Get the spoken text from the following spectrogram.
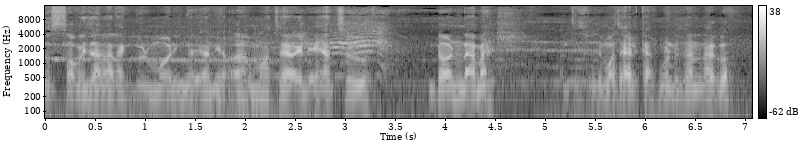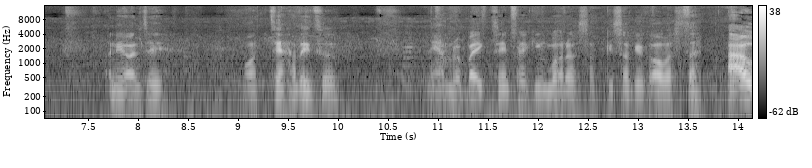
सो सबैजनालाई गुड मर्निङ है अनि म चाहिँ अहिले यहाँ छु डन्डामा। अनि त्यसपछि म चाहिँ अहिले काठमाडौँ जानु लाग्यो अनि अहिले चाहिँ म चाहँदैछु अनि हाम्रो बाइक चाहिँ प्याकिङ भएर सकिसकेको अवस्था। आऊ!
